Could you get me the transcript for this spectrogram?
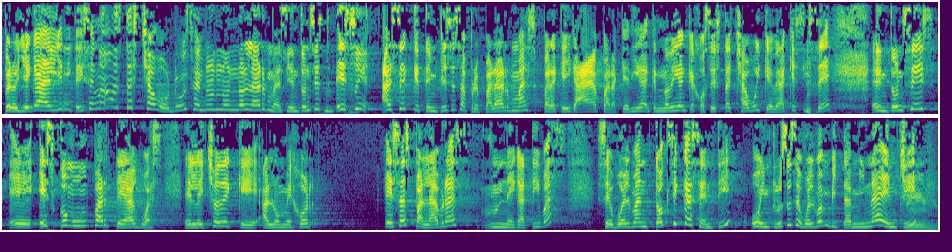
pero llega alguien y te dice, no, estás chavo, ¿no? O sea, no, no, no la armas. Y entonces eso hace que te empieces a preparar más para que diga, ah, para que digan, que no digan que José está chavo y que vea que sí sé. Entonces, eh, es como un parteaguas. El hecho de que a lo mejor esas palabras negativas se vuelvan tóxicas en ti o incluso se vuelvan vitamina en ti Sí.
